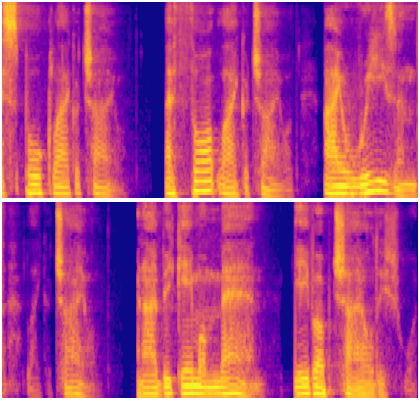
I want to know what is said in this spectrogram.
I spoke like a child. I thought like a child. I reasoned like a child. When I became a man, gave up childish way.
